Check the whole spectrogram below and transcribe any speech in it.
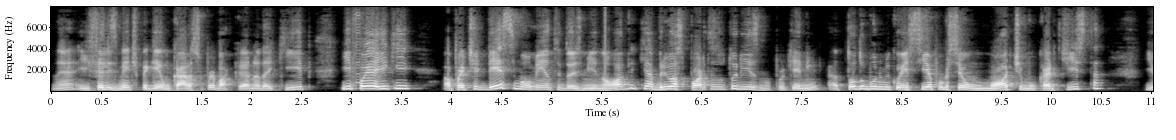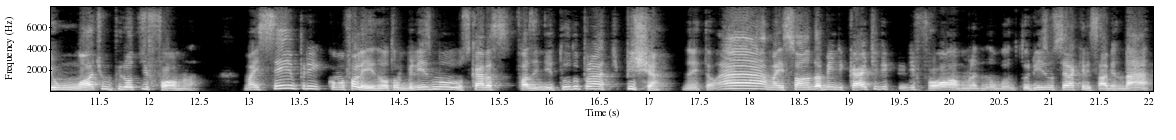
Né? E felizmente peguei um cara super bacana da equipe, e foi aí que, a partir desse momento, em 2009, que abriu as portas do turismo, porque todo mundo me conhecia por ser um ótimo kartista e um ótimo piloto de fórmula. Mas sempre, como eu falei, no automobilismo os caras fazem de tudo para te pichar, né? Então, ah, mas só anda bem de kart de, de fórmula, no, turismo, será que ele sabe andar?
